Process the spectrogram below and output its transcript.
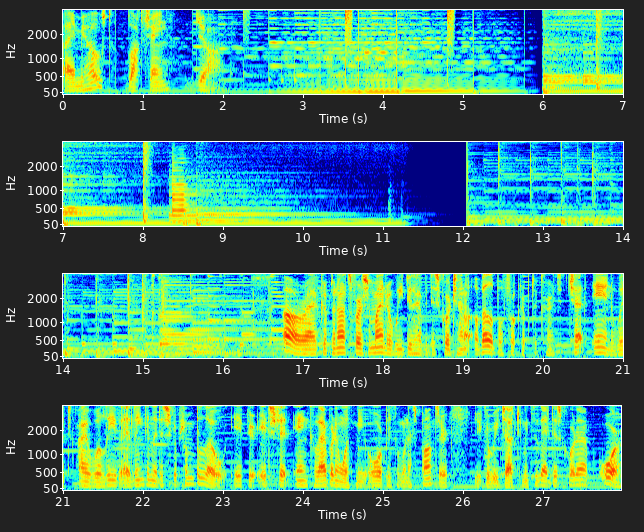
I am your host, Blockchain John. Alright, Cryptonauts, first reminder we do have a Discord channel available for cryptocurrency chat, in which I will leave a link in the description below. If you're interested in collaborating with me or becoming a sponsor, you can reach out to me through that Discord app or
